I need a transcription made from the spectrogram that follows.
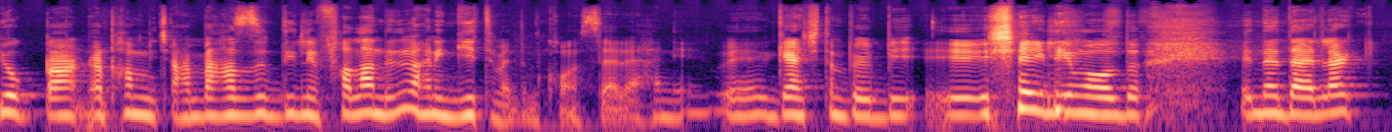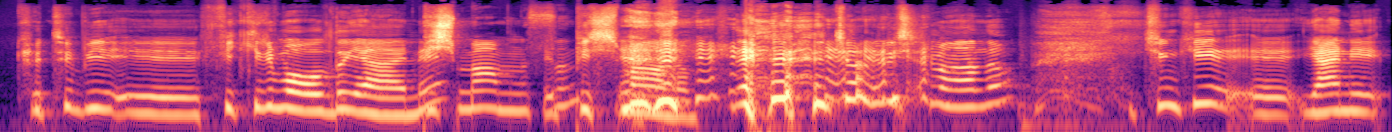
yok ben yapamayacağım ben hazır değilim falan dedim. Hani gitmedim konsere. Hani e, gerçekten böyle bir e, şeyliğim oldu. E, ne derler? Kötü bir e, fikrim oldu yani. Pişman mısın? E, pişmanım. Çok pişmanım. Çünkü e, yani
